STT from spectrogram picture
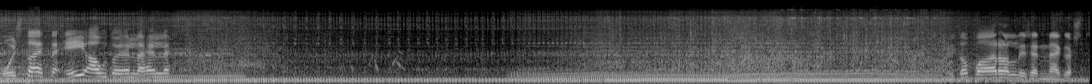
Muista, että ei autojen lähelle. On vaarallisen näköistä.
